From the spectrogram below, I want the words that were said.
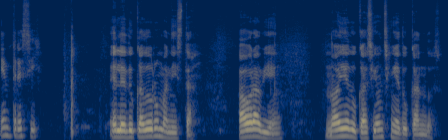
entre sí. El educador humanista. Ahora bien, no hay educación sin educandos.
